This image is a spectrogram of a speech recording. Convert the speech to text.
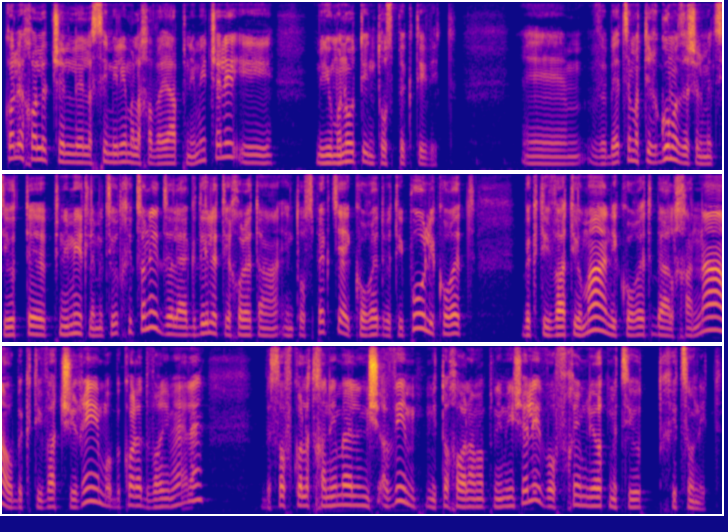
כל יכולת של לשים מילים על החוויה הפנימית שלי היא מיומנות אינטרוספקטיבית. ובעצם התרגום הזה של מציאות פנימית למציאות חיצונית זה להגדיל את יכולת האינטרוספקציה, היא קורית בטיפול, היא קורית בכתיבת יומן, היא קורית בהלחנה, או בכתיבת שירים, או בכל הדברים האלה. בסוף כל התכנים האלה נשאבים מתוך העולם הפנימי שלי והופכים להיות מציאות חיצונית.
